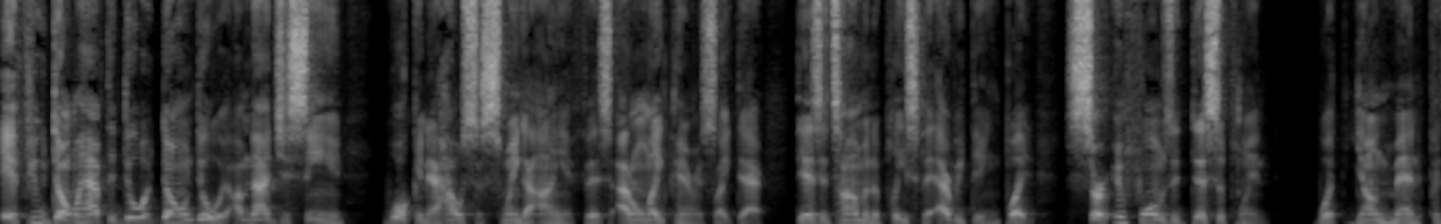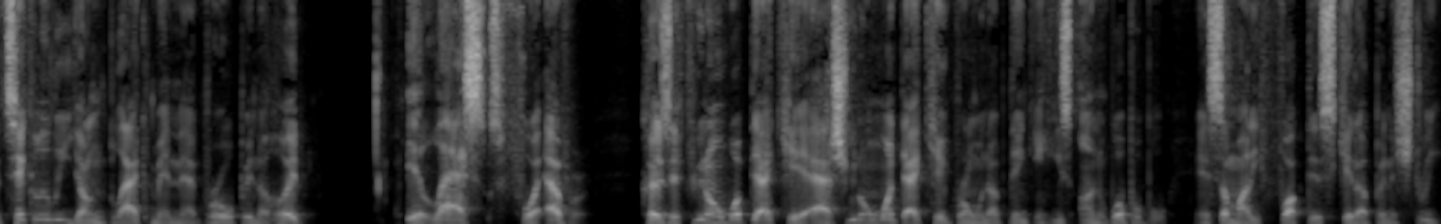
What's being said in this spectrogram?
if you don't have to do it, don't do it. I'm not just saying walk in the house and swing an iron fist. I don't like parents like that. There's a time and a place for everything, but certain forms of discipline with young men, particularly young black men that grow up in the hood, it lasts forever. Because if you don't whoop that kid ass, you don't want that kid growing up thinking he's unwhoopable and somebody fucked this kid up in the street.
